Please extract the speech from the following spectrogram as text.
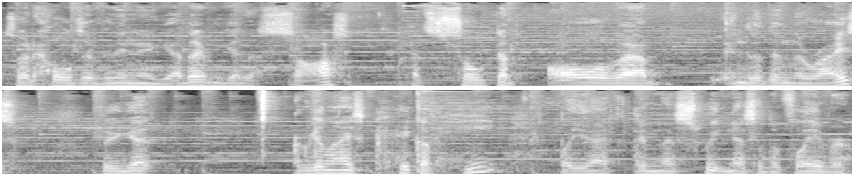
so it holds everything together. You get a sauce that's soaked up all of that in within the rice. So you get a really nice kick of heat, but you have to get the sweetness of the flavor.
